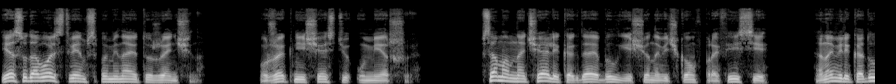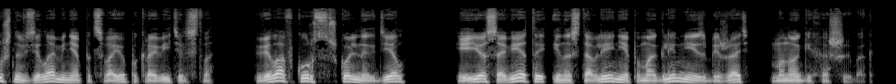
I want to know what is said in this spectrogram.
Я с удовольствием вспоминаю ту женщину, уже, к несчастью, умершую. В самом начале, когда я был еще новичком в профессии, она великодушно взяла меня под свое покровительство, ввела в курс школьных дел, и ее советы и наставления помогли мне избежать многих ошибок.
